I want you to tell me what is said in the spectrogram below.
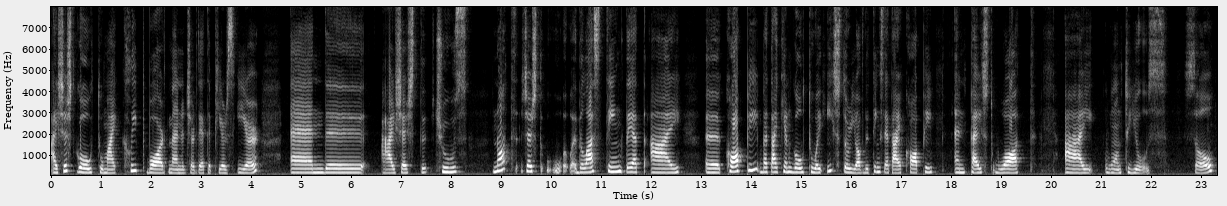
I just go to my clipboard manager that appears here and uh, I just choose not just the last thing that I uh, copy, but I can go to a history of the things that I copy and paste what I want to use. So,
